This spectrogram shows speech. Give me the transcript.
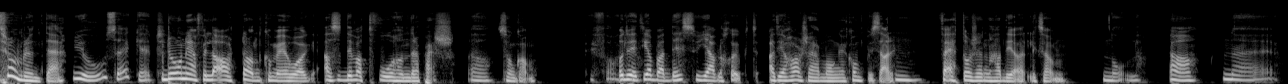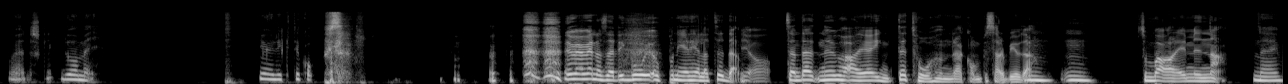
Tror du inte? Jo, säkert. För då när jag fyllde 18 kommer jag ihåg, alltså det var 200 pers Ja, som kom. fan. Och du vet, jag bara, det är så jävla sjukt att jag har så här många kompisar. Mm. För ett år sedan hade jag liksom, Noll. ja, Nej, älskling. Du har mig. Jag är en riktig kompis. Nej, men jag menar så här, det går ju upp och ner hela tiden. Ja. Sen där, nu har jag inte 200 kompisar att bjuda, Mm, mm. som bara är mina. Nej,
